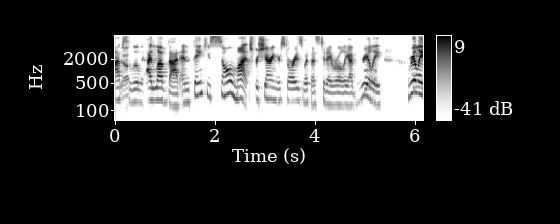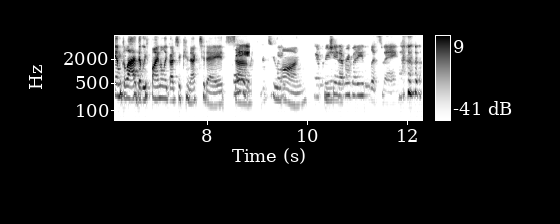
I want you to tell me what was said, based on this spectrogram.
Absolutely. Yeah. I love that. And thank you so much for sharing your stories with us today, Rolly. I really, really am glad that we finally got to connect today. It's um, too long. I appreciate yeah. everybody listening.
